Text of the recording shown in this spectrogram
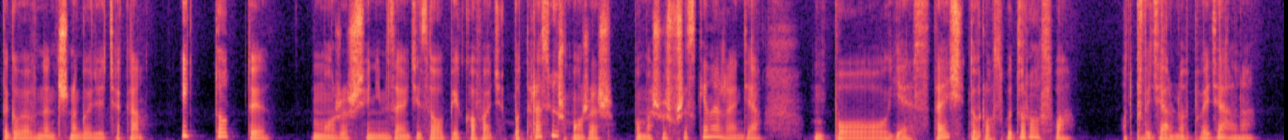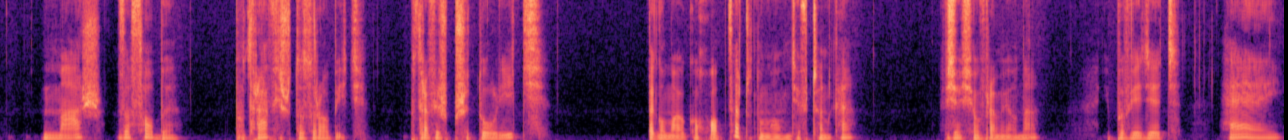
tego wewnętrznego dzieciaka to ty możesz się nim zająć i zaopiekować, bo teraz już możesz, bo masz już wszystkie narzędzia, bo jesteś dorosły, dorosła, odpowiedzialny, odpowiedzialna. Masz zasoby, potrafisz to zrobić. Potrafisz przytulić tego małego chłopca czy tą małą dziewczynkę, wziąć się w ramiona i powiedzieć: Hej,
